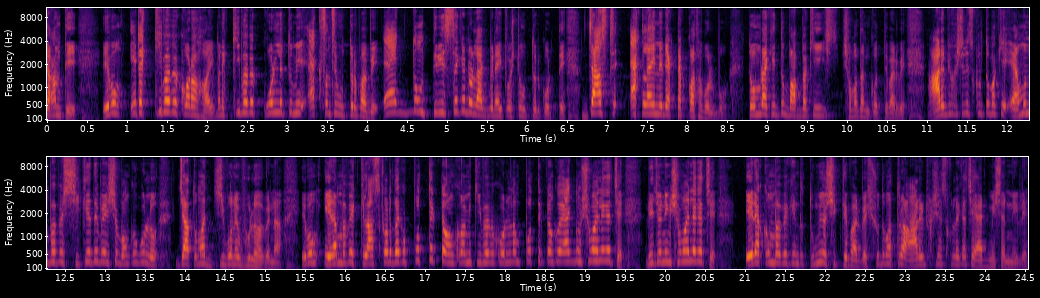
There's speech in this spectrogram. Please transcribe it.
জানতে, এবং এটা কীভাবে করা হয়? মানে কীভাবে করলে তুমি এক চান্সে উত্তর পাবে? একদম তিরিশ সেকেন্ডও লাগবে না এই প্রশ্ন উত্তর করতে। জাস্ট এক লাইনের একটা কথা বলব। তোমরা কিন্তু বাদবাকি সমাধান করতে পারবে। আর এডুকেশন স্কুল তোমাকে এমনভাবে শিখিয়ে দেবে এইসব অঙ্কগুলো যা তোমার জীবনে ভুল হবে না। এবং এরমভাবে ক্লাস করো। দেখো, প্রত্যেকটা অঙ্ক আমি কীভাবে করলাম? প্রত্যেকটা অঙ্ক একদম সময় লেগেছে। রিজনিং সময় লেগেছে। এরকমভাবে কিন্তু তুমিও শিখতে পারবে। শুধুমাত্র আর এডুকেশন স্কুলের কাছে অ্যাডমিশন নিলে।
